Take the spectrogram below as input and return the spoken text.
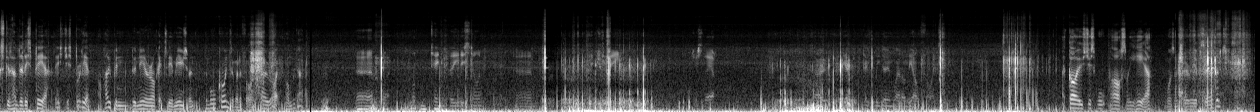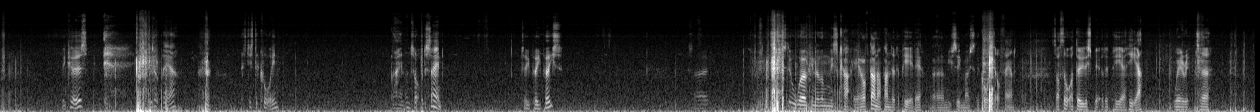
still under this pier. It's just brilliant. I'm hoping the nearer I get to the amusement, the more coins I'm going to find. So right, on we go. Uh, right, modern 10p this time. Um, literally just there. So yeah, definitely doing well on the old finds. A just walked past me here wasn't very observant because if you look there it's just a coin laying on top of the sand. 2p piece. So, still working along this cut here. I've done up under the pier there. Um, you've seen most of the coins I've found. So I thought I'd do this bit of the pier here, where it uh,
